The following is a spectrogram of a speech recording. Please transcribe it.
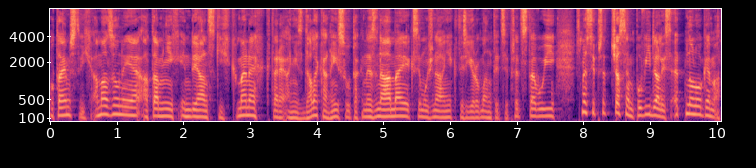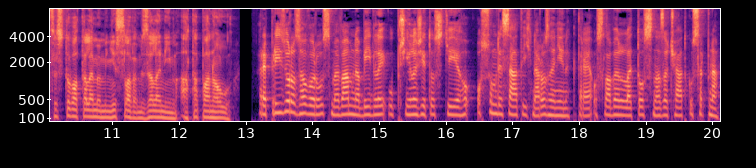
O tajemstvích Amazonie a tamních indiánských kmenech, které ani zdaleka nejsou tak neznámé, jak si možná někteří romantici představují, jsme si před časem povídali s etnologem a cestovatelem Mnislavem Zeleným a Tapanou. Reprízu rozhovoru jsme vám nabídli u příležitosti jeho 80. narozenin, které oslavil letos na začátku srpna.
